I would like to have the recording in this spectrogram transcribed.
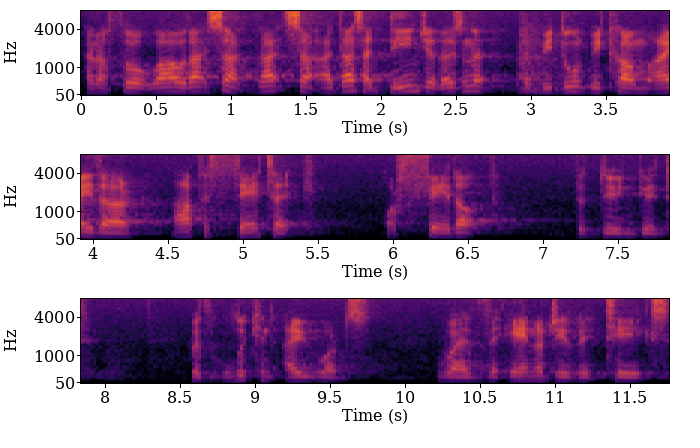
And I thought, wow, that's a, that's a, that's a danger, isn't it? That we don't become either apathetic or fed up with doing good, with looking outwards, with the energy that it takes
